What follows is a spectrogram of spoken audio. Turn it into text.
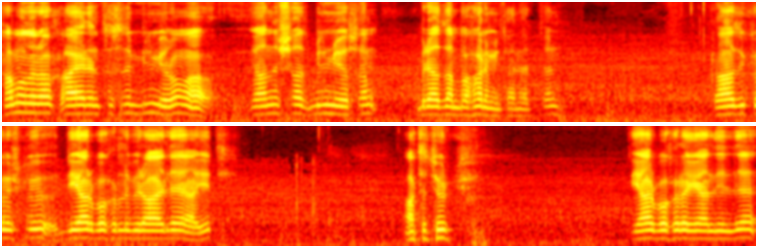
Tam olarak ayrıntısını bilmiyorum ama yanlış bilmiyorsam birazdan bakarım internetten. Gazi Köşkü Diyarbakırlı bir aileye ait. Atatürk Diyarbakır'a geldiğinde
